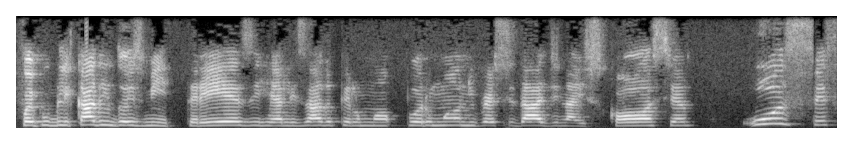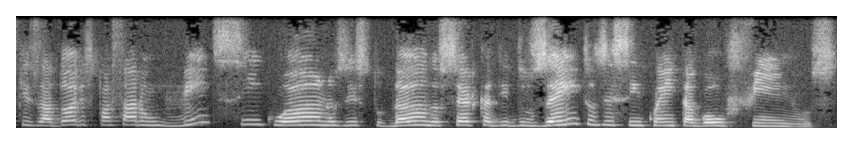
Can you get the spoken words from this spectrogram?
foi publicado em 2013, realizado por uma, por uma universidade na Escócia. Os pesquisadores passaram 25 anos estudando cerca de 250 golfinhos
